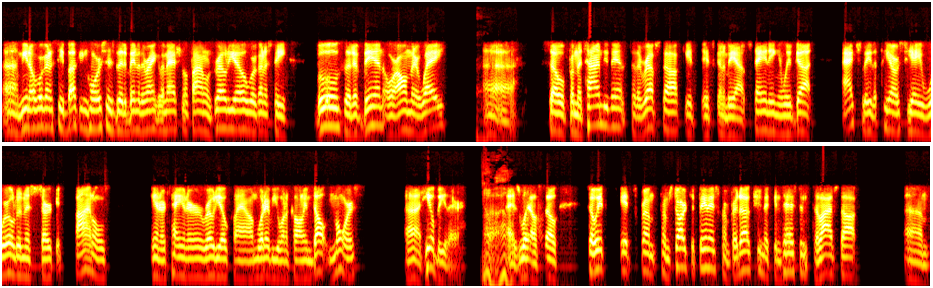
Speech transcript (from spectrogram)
Um, you know, we're going to see bucking horses that have been to the Wrangler National Finals Rodeo. We're going to see bulls that have been or on their way. Uh, so from the timed events to the rough stock, it, it's going to be outstanding. And we've got actually the PRCA Wilderness Circuit Finals entertainer, rodeo clown, whatever you want to call him, Dalton Morris. Uh, he'll be there Oh, wow. as well. So so it's it's from from start to finish, from production to contestants to livestock. Um,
